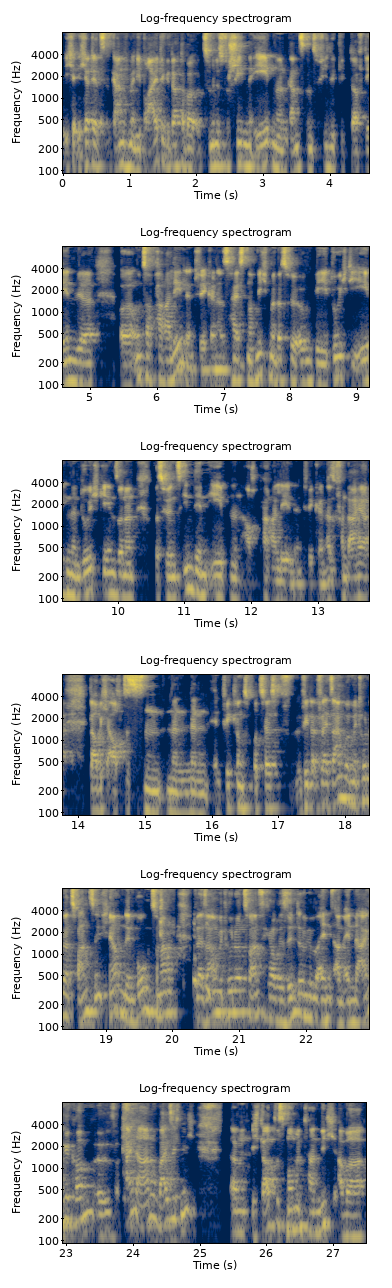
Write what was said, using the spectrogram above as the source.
ich, ich hätte jetzt gar nicht mehr in die Breite gedacht, aber zumindest verschiedene Ebenen, ganz, ganz viele gibt, auf denen wir äh, uns auch parallel entwickeln. Das heißt noch nicht mal, dass wir irgendwie durch die Ebenen durchgehen, sondern dass wir uns in den Ebenen auch parallel entwickeln. Also von daher glaube ich auch, das ist ein, ein, ein Entwicklungsprozess. Vielleicht sagen wir mit 120, ja, um den Bogen zu machen. Vielleicht sagen wir mit 120, aber wir sind irgendwie am Ende angekommen. Äh, keine Ahnung, weiß ich nicht. Ähm, ich glaube das momentan nicht, aber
